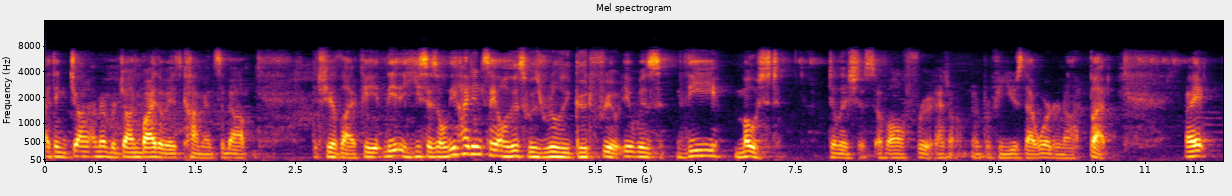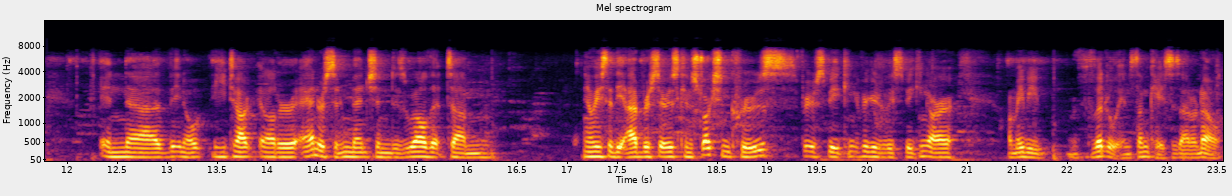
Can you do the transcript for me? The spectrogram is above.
I think John. I remember John by the way, his comments about the tree of life. He he says, "Oh, Lehi didn't say, oh, this was really good fruit. It was the most delicious of all fruit." I don't remember if he used that word or not, but right. And uh, you know, he talked. Elder Anderson mentioned as well that. Um, you know, he said the adversary's construction crews, figuratively speaking, are, or maybe literally in some cases, I don't know,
